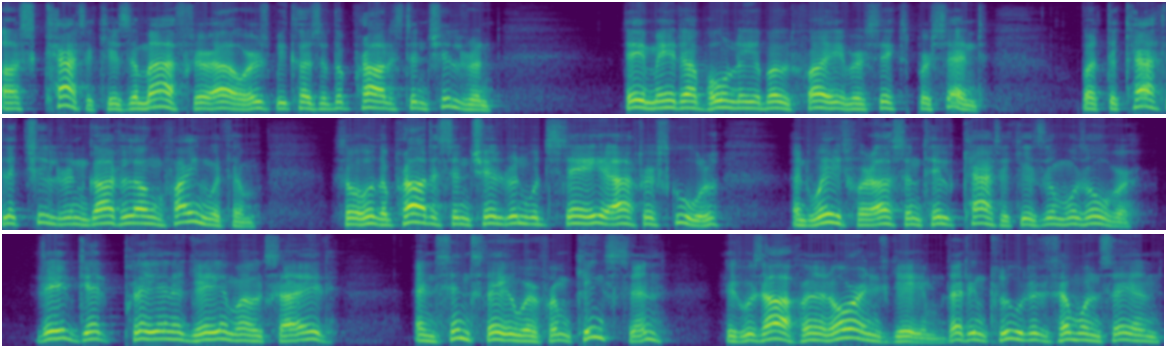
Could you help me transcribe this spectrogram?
us catechism after hours because of the Protestant children. They made up only about five or six per cent, but the Catholic children got along fine with them, so the Protestant children would stay after school and wait for us until catechism was over. They'd get playing a game outside, and since they were from Kingston, it was often an orange game that included someone saying,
